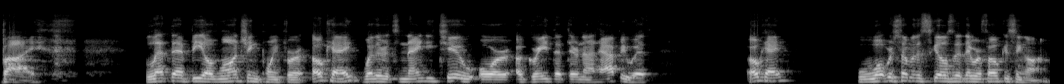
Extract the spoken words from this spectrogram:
Bye. let that be a launching point for okay whether it's 92 or a grade that they're not happy with okay what were some of the skills that they were focusing on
